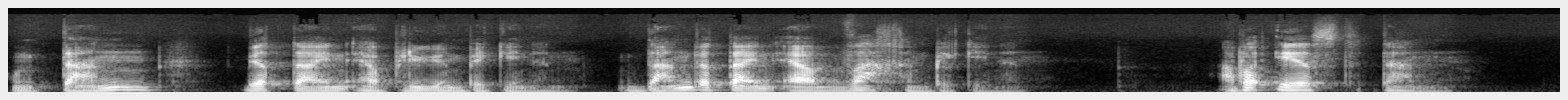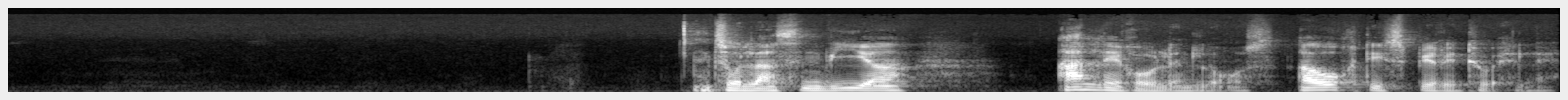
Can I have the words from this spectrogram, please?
Und dann wird dein Erblühen beginnen. Dann wird dein Erwachen beginnen aber erst dann. Und so lassen wir alle Rollen los, auch die spirituelle.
